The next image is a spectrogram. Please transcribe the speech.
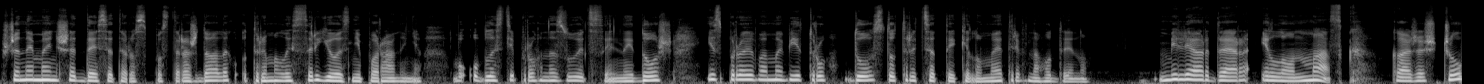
Щонайменше 10 постраждалих отримали серйозні поранення. В області прогнозують сильний дощ із проявами вітру до 130 км на годину. Мільярдер Ілон Маск каже, що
